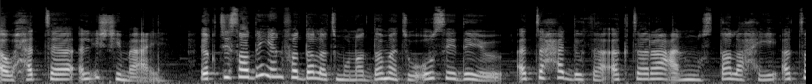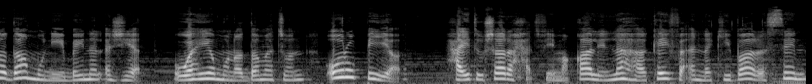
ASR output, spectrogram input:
أو حتى الاجتماعي. اقتصاديا فضلت منظمة أوسيديو التحدث أكثر عن مصطلح التضامن بين الأجيال وهي منظمة أوروبية حيث شرحت في مقال لها كيف أن كبار السن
